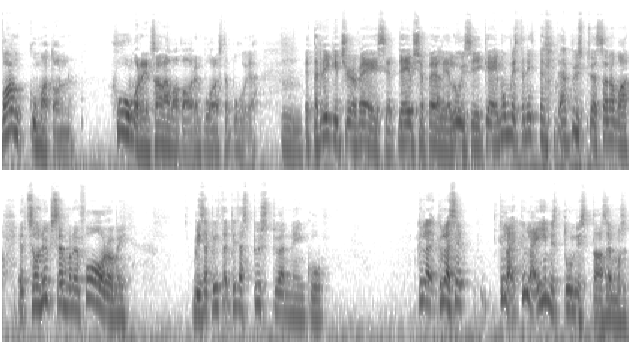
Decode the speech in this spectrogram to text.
vankkumaton huumorin sananvapauden puolesta puhuja. Mm. Että Ricky Gervais ja Dave Chappelle ja Louis C.K. mun mielestä niiden pitää pystyä sanomaan, että se on yksi semmoinen foorumi, missä pitä, pitäisi pystyä niin kuin... Kyllä, kyllä, se, kyllä, kyllä ihmiset tunnistaa semmoiset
